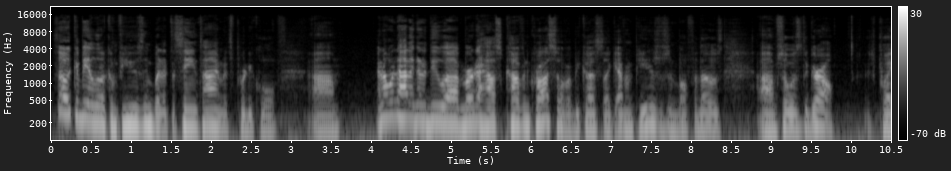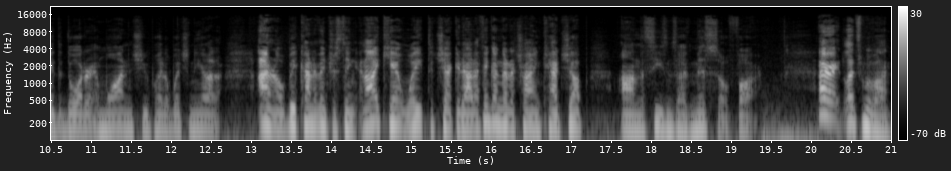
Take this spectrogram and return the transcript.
so it can be a little confusing. But at the same time, it's pretty cool. Um, and I wonder how they're gonna do uh, Murder House Coven crossover because like Evan Peters was in both of those. Um, so was the girl, which played the daughter in one, and she played a witch in the other. I don't know, it'll be kind of interesting, and I can't wait to check it out. I think I'm gonna try and catch up on the seasons I've missed so far. All right, let's move on.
